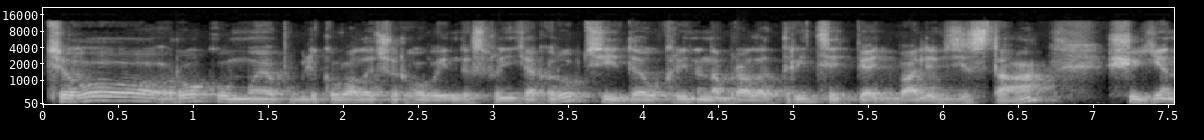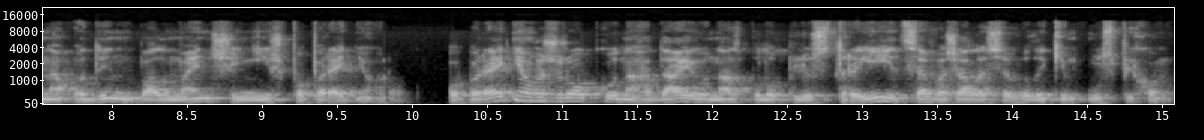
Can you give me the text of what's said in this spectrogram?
Цього року ми опублікували черговий індекс прийняття корупції, де Україна набрала 35 балів зі 100, що є на один бал менше ніж попереднього року. Попереднього ж року нагадаю, у нас було плюс 3, і це вважалося великим успіхом.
